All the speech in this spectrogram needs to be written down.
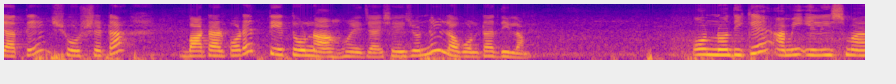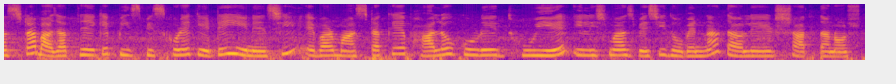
যাতে সর্ষেটা বাটার পরে তেতো না হয়ে যায়, সেই জন্যই লবণটা দিলাম। অন্যদিকে আমি ইলিশ মাছটা বাজার থেকে পিস পিস করে কেটেই এনেছি। এবার মাছটাকে ভালো করে ধুয়ে ইলিশ মাছ বেশি ধোবেন না, তাহলে এর স্বাদটা নষ্ট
